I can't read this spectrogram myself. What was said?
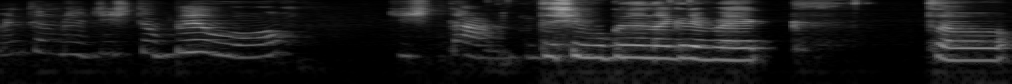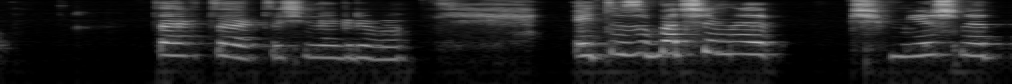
Pamiętam, że gdzieś to było. Gdzieś tam. To się w ogóle nagrywa, jak to... Tak, tak, to się nagrywa. Ej, to zobaczymy śmieszne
